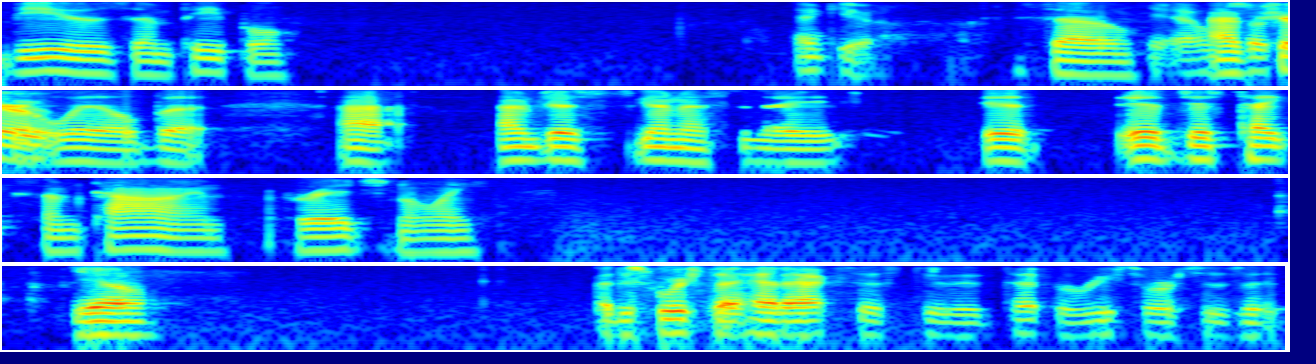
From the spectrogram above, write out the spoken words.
views and people. Thank you. So Yeah, I'm so sure too. it will, but uh, I'm just gonna say it. It just takes some time originally. Yeah. I just wished I had access to the type of resources that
